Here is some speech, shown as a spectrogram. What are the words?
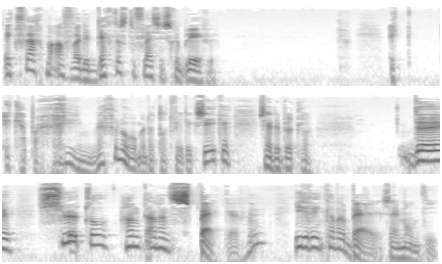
Ik vraag me af waar de dertigste fles is gebleven. Ik, ik heb er geen weggenomen, dat, dat weet ik zeker, zei de butler. De sleutel hangt aan een spijker. Hè? Iedereen kan erbij, zei Monty.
